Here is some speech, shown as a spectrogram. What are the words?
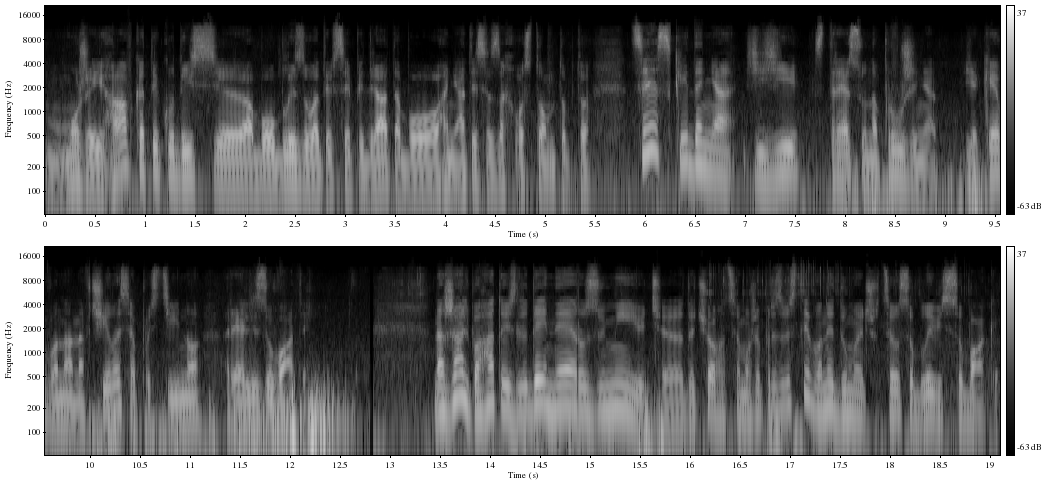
Може і гавкати кудись, е, або облизувати все підряд, або ганятися за хвостом. Тобто це скидання її стресу, напруження, яке вона навчилася постійно реалізувати. На жаль, багато із людей не розуміють, е, до чого це може призвести. Вони думають, що це особливість собаки.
